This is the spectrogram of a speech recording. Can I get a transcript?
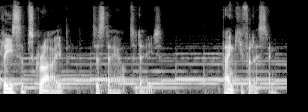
Please subscribe to stay up to date. Thank you for listening.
